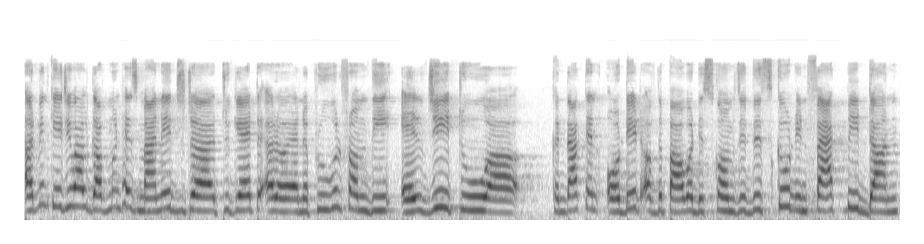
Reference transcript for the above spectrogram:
Arvind Kejriwal government has managed uh, to get uh, an approval from the LG to uh, conduct an audit of the power discoms. If this could in fact be done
